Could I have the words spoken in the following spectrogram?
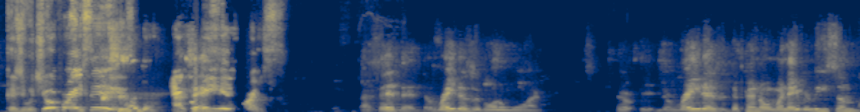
because what your price is, that. I that could said be his price. I said that the Raiders are going to want the, the Raiders, depending on when they release him,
